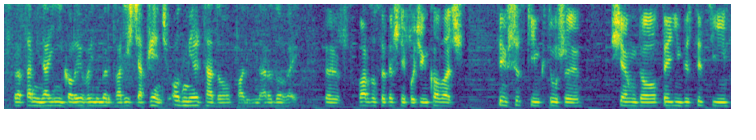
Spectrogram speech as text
z pracami na linii kolejowej nr 25 od Mielca do Paliw Narodowej. Chcę bardzo serdecznie podziękować tym wszystkim, którzy się do tej inwestycji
